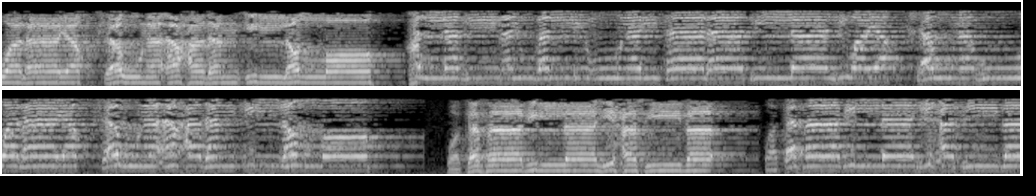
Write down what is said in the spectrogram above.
ولا يخشون أحدا إلا الله. الذين يبلغون رسالات الله ويخشونه ولا يخشون أحدا إلا الله. وكفى بالله حسيبا وكفى بالله حسيبا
